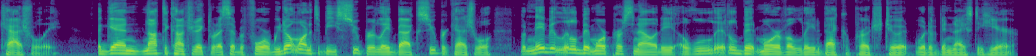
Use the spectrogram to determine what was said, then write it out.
casually. Again, not to contradict what I said before, we don't want it to be super laid back, super casual, but maybe a little bit more personality, a little bit more of a laid back approach to it would have been nice to hear.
